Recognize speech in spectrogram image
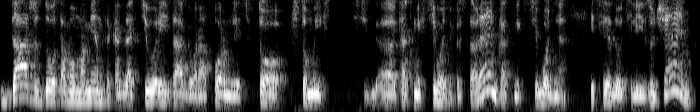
даже до того момента, когда теории заговора оформились в то, что мы их, э, как мы их сегодня представляем, как мы их сегодня исследователи изучаем,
